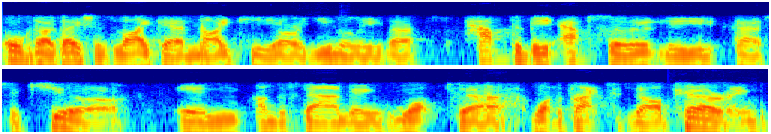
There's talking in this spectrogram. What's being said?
organizations like a Nike or a Unilever have to be absolutely uh, secure in understanding what uh, what the practices are occurring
